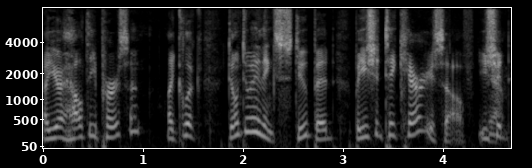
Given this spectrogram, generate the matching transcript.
Are you a healthy person? Like, look, don't do anything stupid, but you should take care of yourself. You Yeah. should,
